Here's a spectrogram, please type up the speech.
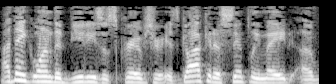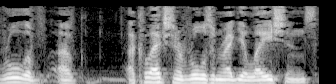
I think one of the beauties of Scripture is God could have simply made a rule of, of a collection of rules and regulations,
